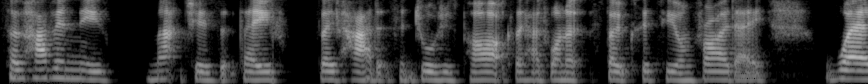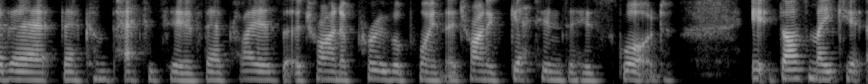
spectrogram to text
So having these matches that they've they've had at St George's Park they had one at Stoke City on Friday where they're they're competitive they're players that are trying to prove a point they're trying to get into his squad it does make it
